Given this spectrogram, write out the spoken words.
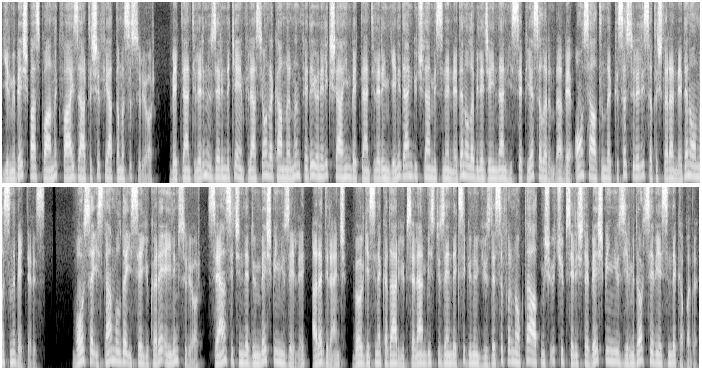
25 baz puanlık faiz artışı fiyatlaması sürüyor. Beklentilerin üzerindeki enflasyon rakamlarının Fed'e yönelik şahin beklentilerin yeniden güçlenmesine neden olabileceğinden hisse piyasalarında ve ons altında kısa süreli satışlara neden olmasını bekleriz. Borsa İstanbul'da ise yukarı eğilim sürüyor. Seans içinde dün 5150 ara direnç bölgesine kadar yükselen BIST endeksi günü %0.63 yükselişle 5124 seviyesinde kapadı.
